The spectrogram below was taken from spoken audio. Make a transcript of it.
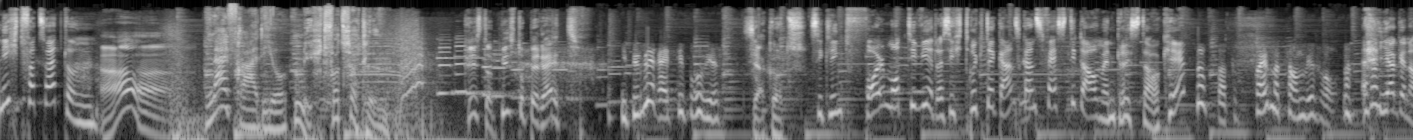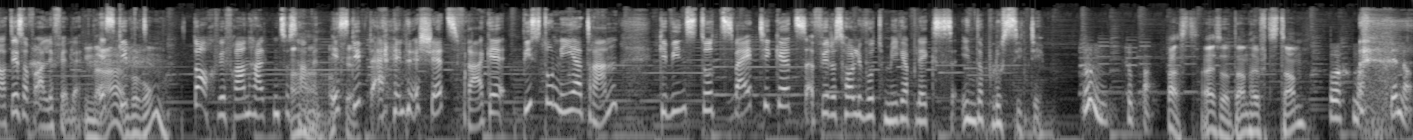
nicht verzötteln. Ah, Live-Radio. Nicht verzetteln. Christa, bist du bereit? Ich bin bereit, ich probier's. Sehr gut. Sie klingt voll motiviert. Also ich drücke dir ganz, ganz fest die Daumen, Christa, okay? Super, das fallen wir zusammen wie Frauen. Ja, genau, das auf alle Fälle. Na, warum? Doch, wir Frauen halten zusammen. Aha, okay. Es gibt eine Schätzfrage. Bist du näher dran, gewinnst du zwei Tickets für das Hollywood Megaplex in der Plus City. Hm, super, Passt. Also, dann helft's zusammen. machen wir. Genau.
